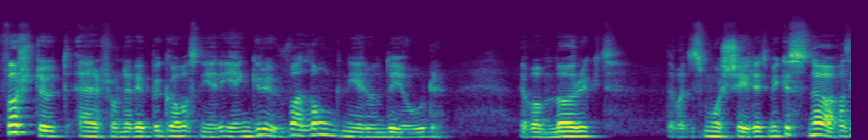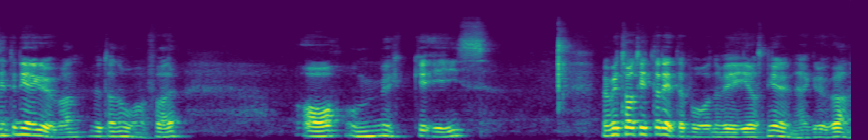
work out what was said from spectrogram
Först ut är från när vi begav oss ner i en gruva långt ner under jord. Det var mörkt. Det var lite småkyligt. Mycket snö, fast inte ner i gruvan utan ovanför. Ja, och mycket is. Men vi tar och tittar lite på när vi ger oss ner i den här gruvan.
